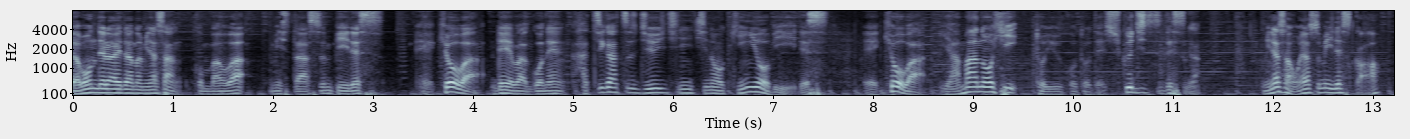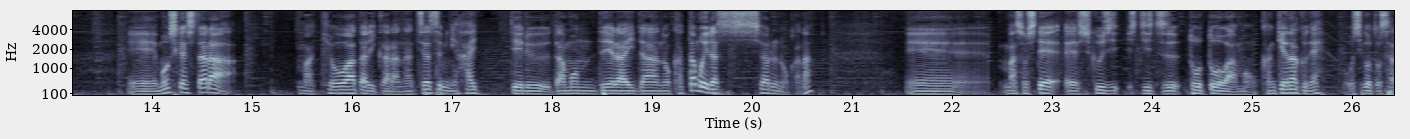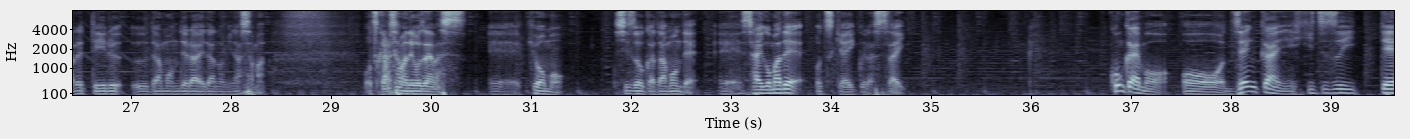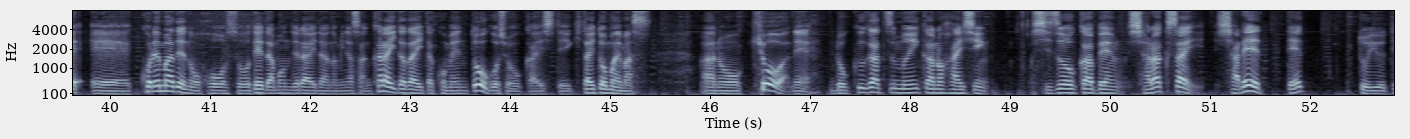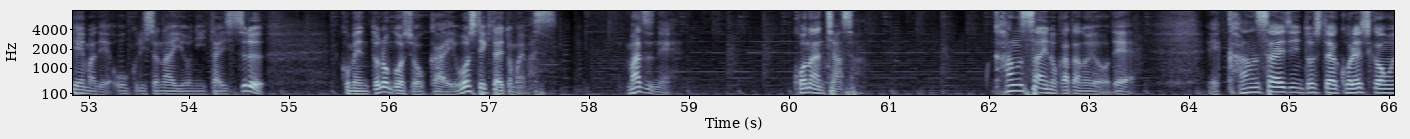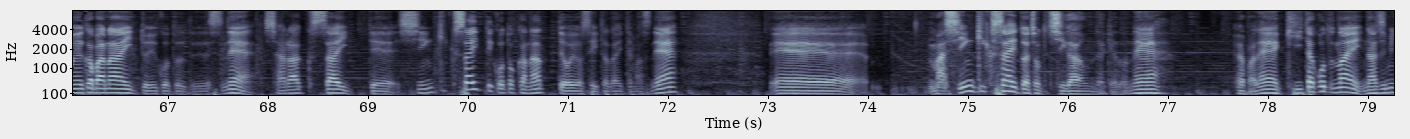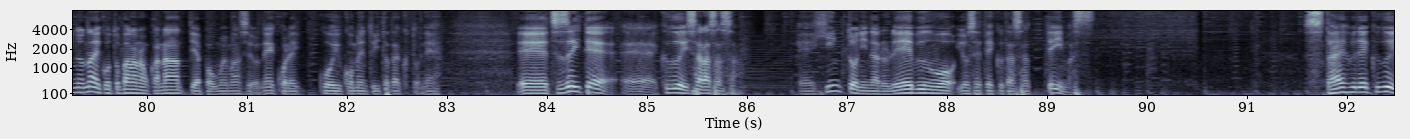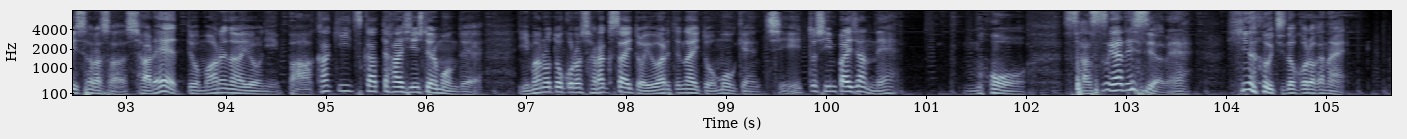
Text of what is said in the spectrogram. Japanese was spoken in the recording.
ダモンデライダーの皆さんこんばんは。ミスタースンピーです、えー、今日は令和5年8月11日の金曜日です、えー、今日は山の日ということで祝日ですが皆さんお休みですか、えー、もしかしたらまあ今日あたりから夏休みに入ってるダモンデライダーの方もいらっしゃるのかな？えー、まあ、そして、えー、祝日等々はもう関係なくねお仕事されているダモンデライダーの皆様。お疲れ様でございます、えー、今日も静岡ダモンで、えー、最後までお付き合いください。今回も前回に引き続いて、えー、これまでの放送でダモンデライダーの皆さんから頂いたコメントをご紹介していきたいと思います。あの今日はね6月6日の配信静岡弁シャラ臭いシャレってというテーマでお送りした内容に対するコメントのご紹介をしていきたいと思います。まずねコナンちゃんさん。関西の方のようでえ関西人としてはこれしか思い浮かばないということでですねシャラ臭いって新規臭いってことかなってお寄せいただいてますね。えー、まあ新規臭いとはちょっと違うんだけどね。やっぱね聞いたことない馴染みのない言葉なのかなってやっぱ思いますよね。これこういうコメントいただくとね、えー、続いて、えー、くぐいさらささん、えー、ヒントになる例文を寄せてくださっています。スタイフでくぐいさらさシャレーって思われないようにバカ気使って配信してるもんで今のところシャラ臭いとは言われてないと思うけんちーっと心配じゃんね。もうさすがですよね。火の打ちどころがない。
